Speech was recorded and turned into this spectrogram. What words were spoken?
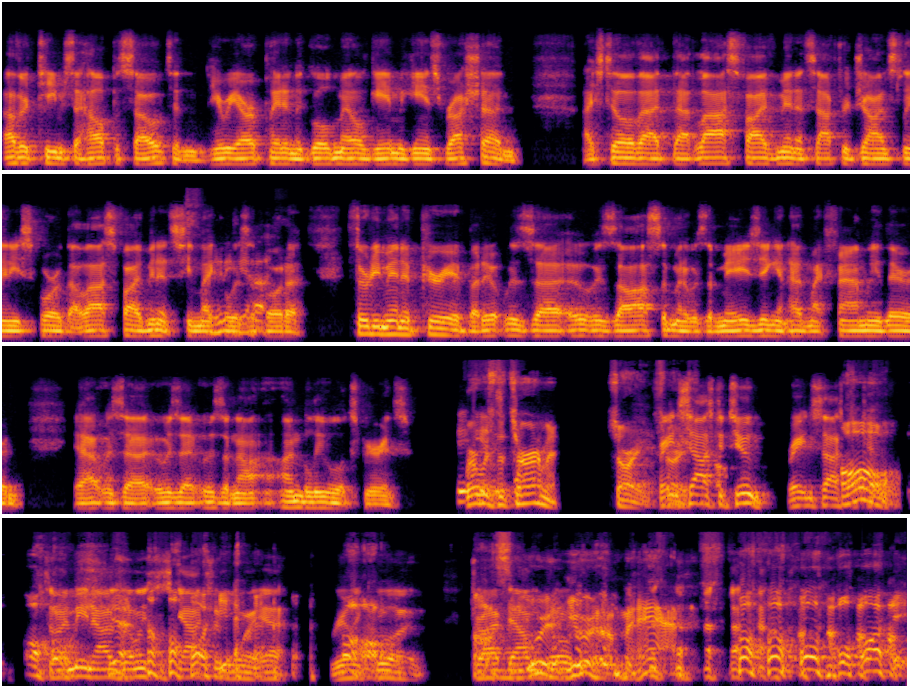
other teams to help us out. And here we are playing in the gold medal game against Russia. And I still, that, that last five minutes after John Slaney scored, that last five minutes seemed like it was yeah. about a 30 minute period, but it was, uh, it was awesome. And it was amazing and had my family there. And yeah, it was, uh, it was, a, it was an unbelievable experience. Where was the tournament? Sorry. Right sorry. in Saskatoon. Right in Saskatoon. Oh, oh so I mean, I was the only Saskatchewan oh, boy. Yeah. Really oh. cool. Drive oh, down you were, you were the man. oh boy.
